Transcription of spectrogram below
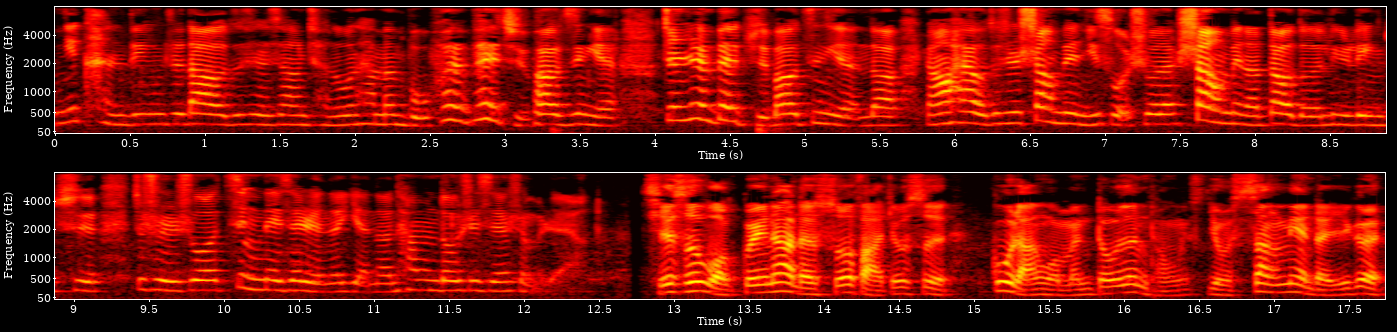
你肯定知道，就是像陈露他们不会被举报禁言，真正被举报禁言的，然后还有就是上面你所说的上面的道德律令去，就是说禁那些人的言的，他们都是些什么人啊？其实我归纳的说法就是，固然我们都认同有上面的一个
